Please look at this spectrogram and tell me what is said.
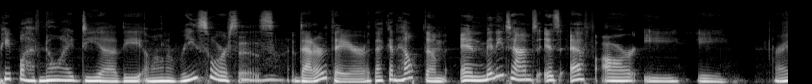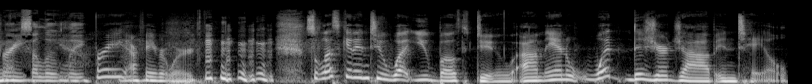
people have no idea the amount of resources mm-hmm. that are there that can help them. And many times it's F R E E. Right? Free. Absolutely. Yeah. Free, mm-hmm. our favorite word. so let's get into what you both do. Um, and what does your job entail?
